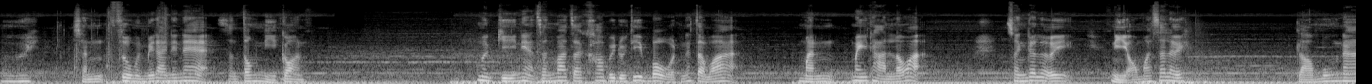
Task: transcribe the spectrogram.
เฮ้ยฉันสู้มันไม่ได้แน่ๆฉันต้องหนีก่อน เมื่อกี้เนี่ยฉันว่าจะเข้าไปดูที่โบสถ์นะแต่ว่ามันไม่ทันแล้วอะ่ะฉันก็เลยหนีออกมาซะเลย เรามุ่งหน้า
